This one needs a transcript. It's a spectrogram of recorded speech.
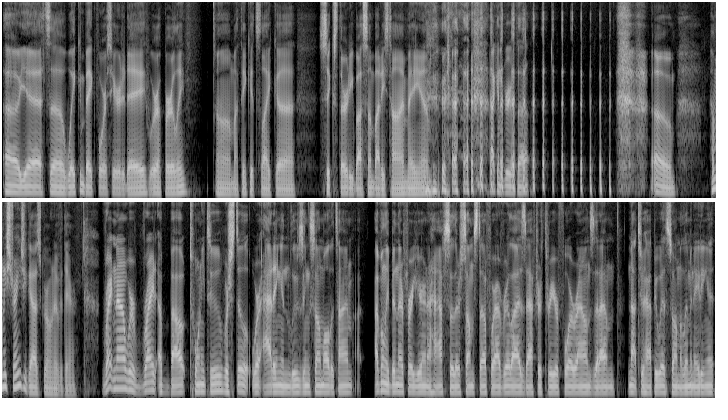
Oh yeah, it's a wake and bake for us here today. We're up early. Um, I think it's like uh, six thirty by somebody's time a.m. I can agree with that. um, how many strains you guys growing over there? Right now we're right about 22. We're still we're adding and losing some all the time. I've only been there for a year and a half, so there's some stuff where I've realized after 3 or 4 rounds that I'm not too happy with, so I'm eliminating it.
